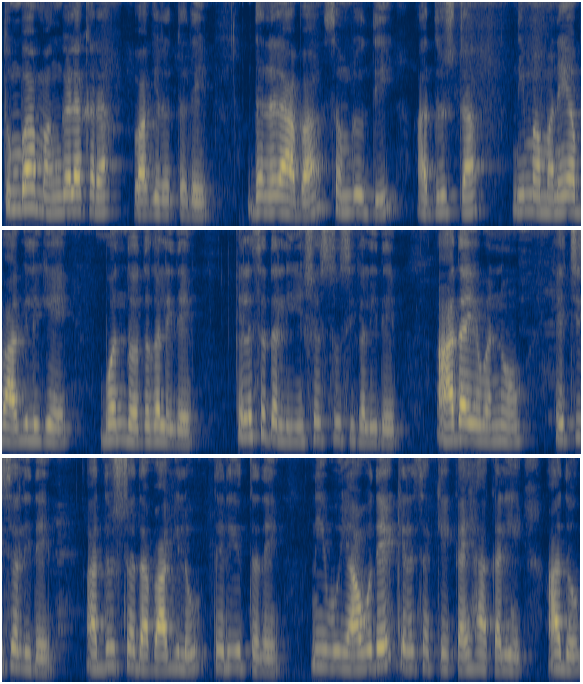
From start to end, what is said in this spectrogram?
ತುಂಬ ಮಂಗಳಕರವಾಗಿರುತ್ತದೆ. ಧನಲಾಭ, ಸಮೃದ್ಧಿ, ಅದೃಷ್ಟ ನಿಮ್ಮ ಮನೆಯ ಬಾಗಿಲಿಗೆ ಬಂದೊದಗಲಿದೆ. ಕೆಲಸದಲ್ಲಿ ಯಶಸ್ಸು ಸಿಗಲಿದೆ. ಆದಾಯವನ್ನು ಹೆಚ್ಚಿಸಲಿದೆ. ಅದೃಷ್ಟದ ಬಾಗಿಲು ತೆರೆಯುತ್ತದೆ. ನೀವು ಯಾವುದೇ ಕೆಲಸಕ್ಕೆ ಕೈ ಹಾಕಲಿ. ಅದು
